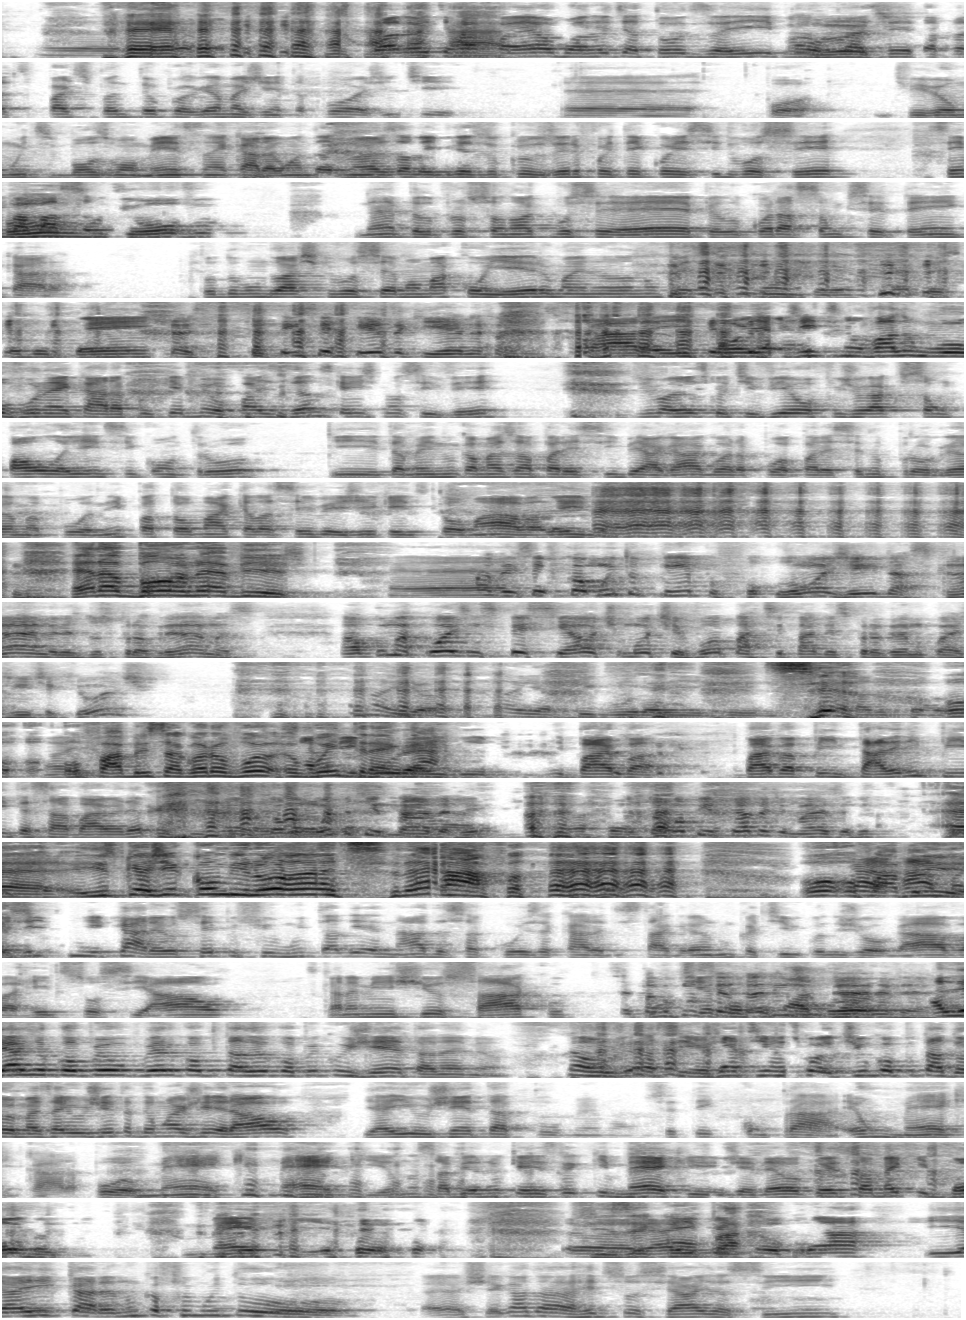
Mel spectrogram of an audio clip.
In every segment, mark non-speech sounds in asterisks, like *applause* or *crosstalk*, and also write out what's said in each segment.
Boa noite, Rafael. Boa noite a todos aí. Pô, noite. prazer estar participando do teu programa, gente. Pô, a gente. é, Pô, a gente viveu muitos bons momentos, né, cara? Uma das maiores alegrias do Cruzeiro foi ter conhecido você, sem babação de ovo, né? Pelo profissional que você é, pelo coração que você tem, cara. Todo mundo acha que você é uma maconheiro, mas não, não pensa assim, não? Pensa do bem. *laughs* Você tem certeza que é, né, Fabrício? Cara, e, pô, e a gente não vale um ovo, né, cara? Porque, meu, faz anos que a gente não se vê. A última vez que eu te vi, eu fui jogar com o São Paulo aí, a gente se encontrou. E também nunca mais eu apareci em BH. Agora, pô, aparecer no programa, pô, nem pra tomar aquela cervejinha que a gente tomava, lembra? *laughs* Era bom, né, bicho? Fabrício, você ficou muito tempo longe aí das câmeras, dos programas. Alguma coisa em especial te motivou a participar desse programa com a gente aqui hoje? *laughs* Aí, ó. Aí a figura aí. De, Cê- tá. Ô, Fabrício, agora eu vou, eu Essa vou entregar. aí de, de barba, barba pintada. Ele pinta essa barba, né? Toma muito pintada, né? Toma pintada demais, né? É, isso porque a gente combinou antes, né, Rafa? *laughs* ô, ô, Cara, Rafa, a Fabrício. gente- cara, eu sempre fui muito alienado essa coisa, cara, de Instagram. Nunca tive quando jogava, rede social. Os caras me enchiam o saco. Você tava concentrado em computador. jogar, né, velho? Aliás, eu comprei o primeiro computador, eu comprei com o Genta, né, meu? Não, assim, eu já tinha, eu tinha um computador, mas aí o Genta deu uma geral, e aí o Genta, pô, meu irmão, você tem que comprar, é um Mac, cara. Pô, Mac, Mac. Eu não sabia nem o que é isso. Que Mac, Genta? Eu conheço só McDonald's. Mac. *laughs* Fiz é comprar. comprar. E aí, cara, eu nunca fui muito é, chegado a redes sociais assim.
